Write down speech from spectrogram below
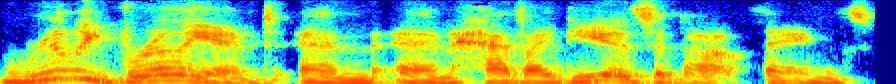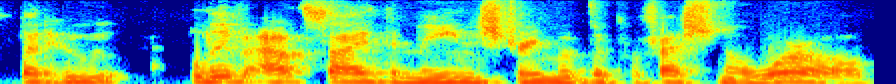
really brilliant and and have ideas about things, but who live outside the mainstream of the professional world.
